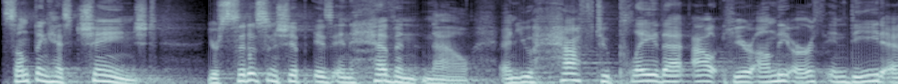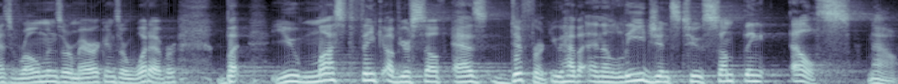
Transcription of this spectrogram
Something has changed your citizenship is in heaven now, and you have to play that out here on the earth, indeed, as Romans or Americans or whatever, but you must think of yourself as different. You have an allegiance to something else now.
